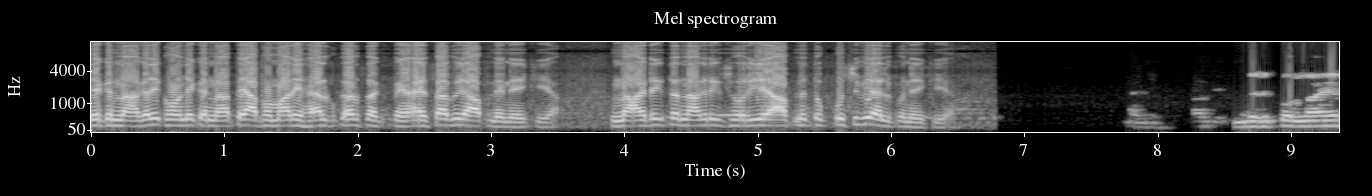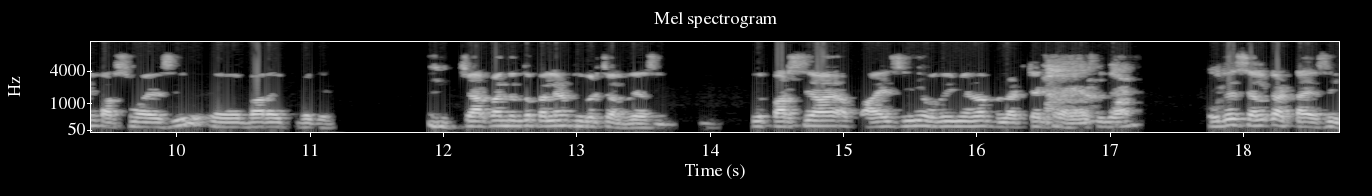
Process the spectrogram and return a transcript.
एक नागरिक होने के नाते आप हमारी हेल्प कर सकते हैं ऐसा भी आपने नहीं किया नागरिक तो नागरिक छोड़िए आपने तो कुछ भी हेल्प नहीं किया ਮੇਰੇ ਕੋਲ ਨਾ ਇਹ ਪਰਸੋਂ ਆਏ ਸੀ 12 1 ਵਜੇ ਚਾਰ ਪੰਜ ਦਿਨ ਤੋਂ ਪਹਿਲਾਂ ਫੀਵਰ ਚੱਲ ਰਿਹਾ ਸੀ ਤੇ ਪਰਸੋਂ ਆ- ਆਏ ਸੀ ਉਦੋਂ ਹੀ ਮੇਰਾ ਬਲੱਡ ਚੈੱਕ ਕਰਾਇਆ ਸੀਗਾ ਉਹਦੇ ਸੈੱਲ ਘੱਟ ਆਏ ਸੀ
